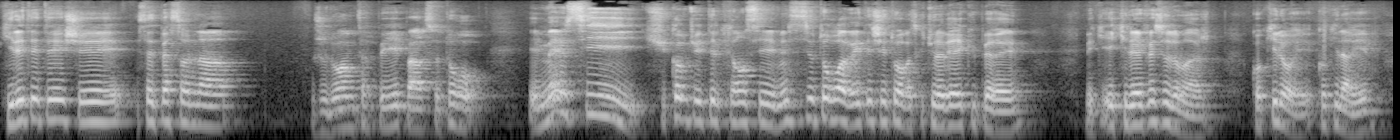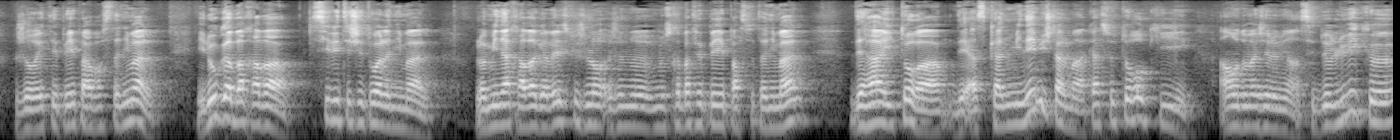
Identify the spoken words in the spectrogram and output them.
qu'il ait été chez cette personne-là, je dois me faire payer par ce taureau. Et même si, comme tu étais le créancier, même si ce taureau avait été chez toi parce que tu l'avais récupéré, et qu'il avait fait ce dommage, quoi qu'il qu'il arrive, j'aurais été payé par rapport à cet animal. Et l'ugabachava, s'il était chez toi l'animal, L'omina Gavel, est-ce que je, ne me serais pas fait payer par cet animal? Deha Torah, de Askan Mine Mishtalma, car ce taureau qui a endommagé le mien, c'est de lui que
